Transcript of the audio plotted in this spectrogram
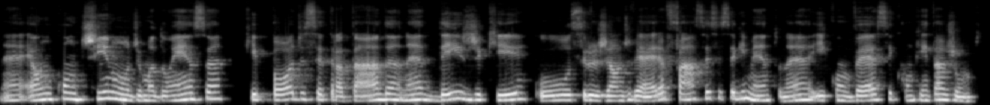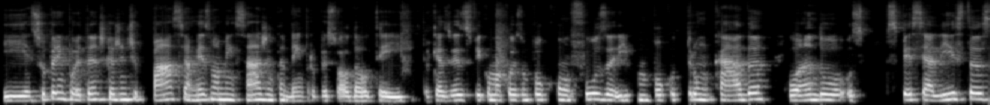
né, é um contínuo de uma doença que pode ser tratada, né, desde que o cirurgião de via aérea faça esse segmento, né, e converse com quem está junto. E é super importante que a gente passe a mesma mensagem também para o pessoal da UTI, porque às vezes fica uma coisa um pouco confusa e um pouco truncada quando os especialistas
